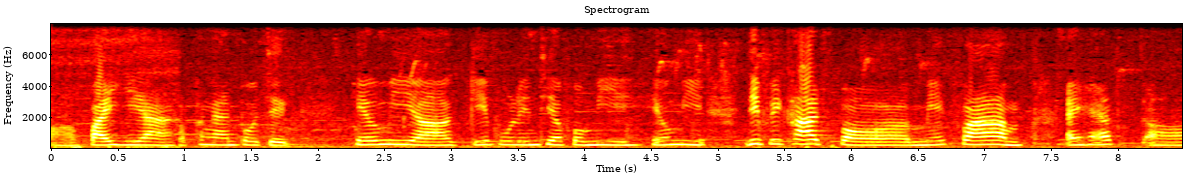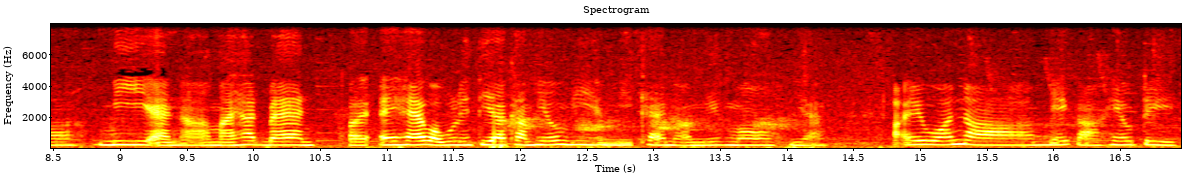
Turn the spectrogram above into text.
uh, five years. Phangan project help me uh, give volunteer for me. Help me difficult for make farm. I have uh, me and uh, my husband. Uh, I have a volunteer come help me and we can uh, make more. Yeah, I want uh, make uh, healthy.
